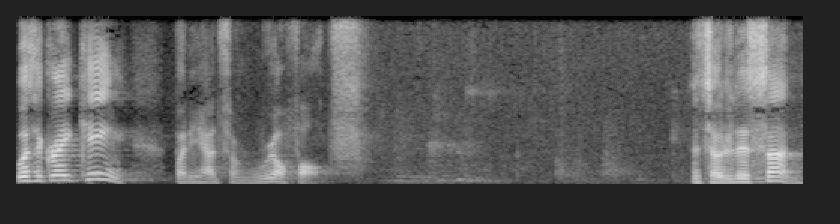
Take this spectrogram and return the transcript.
was a great king, but he had some real faults. And so did his son,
